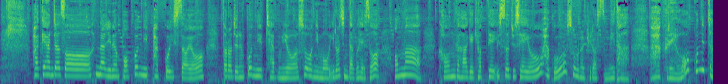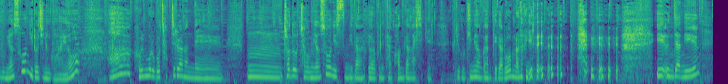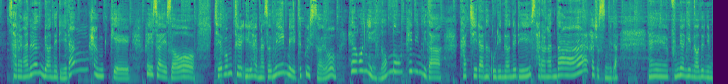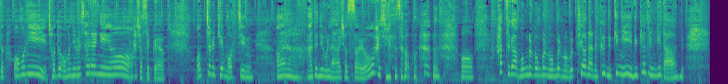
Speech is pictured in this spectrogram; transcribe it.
밖에 앉아서 흩날리는 벚꽃잎 받고 있어요. 떨어지는 꽃잎 잡으며 소원이 뭐 이뤄진다고 해서 엄마 건강하게 곁에 있어주세요 하고 소원을 빌었습니다. 아 그래요? 꽃잎 잡으면 소원 이뤄지는 거예요? 아 그걸 모르고 잡지를 않았네. 음 저도 잡으면 소원 있습니다. 여러분이 다 건강하시길 그리고 김영과 함께가 롱런 하기를 이은자님 사랑하는 며느리랑 함께 회사에서 재봉틀 일하면서 매일매일 듣고 있어요. 혜영 언니 너무너무 팬입니다. 같이 일하는 우리 며느리 사랑한다 하셨습니다. 에 분명히 며느님도 어머니 저도 어머님을 사랑해요 하셨을 거예요. 어쩜 이렇게 멋진 아유, 아드님을 낳으셨어요. 하시면서, 뭐, 하트가 몽글몽글 몽글몽글 피어나는 그 느낌이 느껴집니다.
